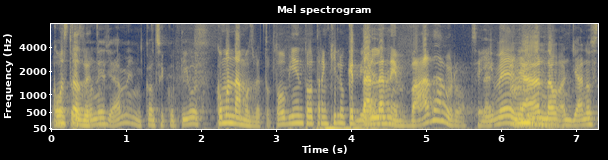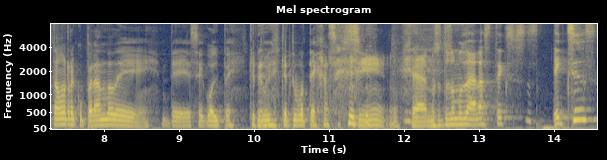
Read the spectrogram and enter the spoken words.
¿Cómo estás, Beto? lunes consecutivos. ¿Cómo andamos, Beto? ¿Todo bien? ¿Todo tranquilo? ¿Qué tal la nevada, bro? Sí, men, ya, andamos, ya nos estamos recuperando de, de ese golpe que, tu, que tuvo Texas. Sí, o sea, nosotros somos de Dallas, Texas. Texas.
